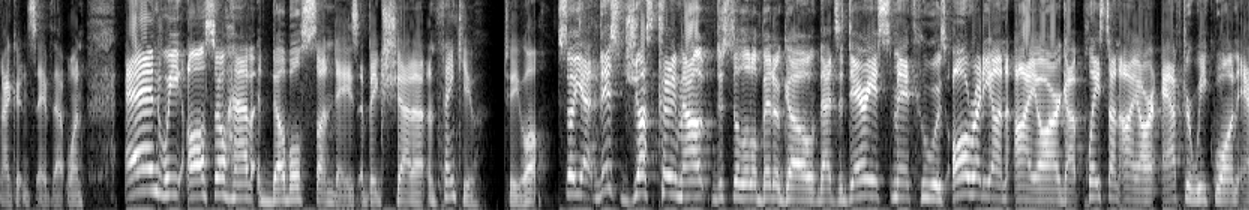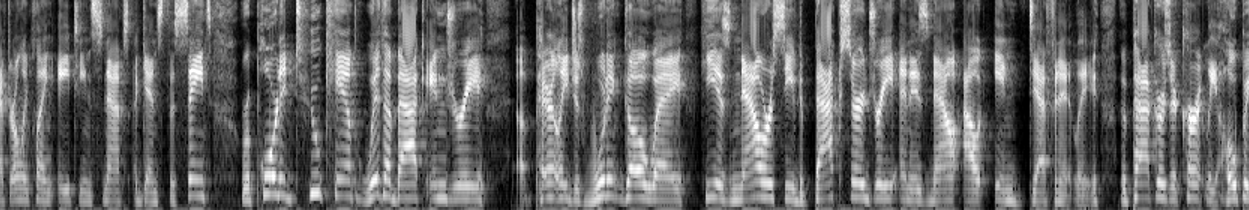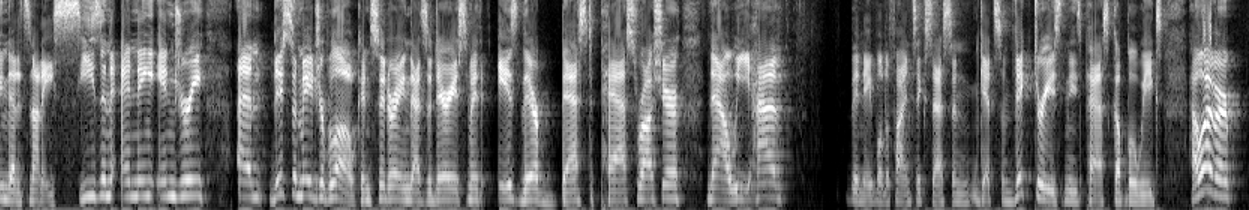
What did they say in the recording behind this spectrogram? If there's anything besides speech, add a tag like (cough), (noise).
I couldn't save that one. And we also have Double Sundays. A big shout out and thank you to you all. So yeah, this just came out just a little bit ago. Za'Darius Smith, who was already on IR, got placed on IR after week one after only playing 18 snaps against the Saints, reported to camp with a back injury. Apparently, just wouldn't go away. He has now received back surgery and is now out indefinitely. The Packers are currently hoping that it's not a season ending injury. And this is a major blow considering that Za'Darius Smith is their best pass rusher. Now, we have been able to find success and get some victories in these past couple of weeks. However,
